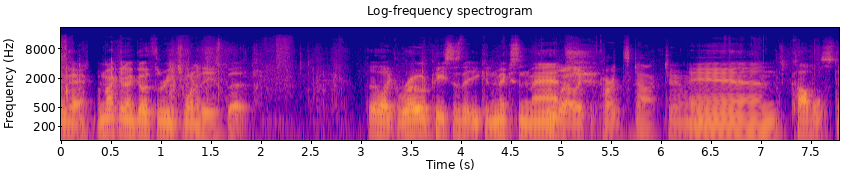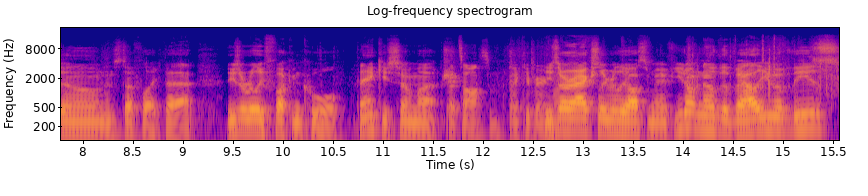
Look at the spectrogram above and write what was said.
Okay, I'm not going to go through each one of these, but they're like road pieces that you can mix and match. Ooh, I like the card stock too. and cobblestone and stuff like that. These are really fucking cool. Thank you so much. That's awesome. Thank you very These much. These are actually really awesome. If you don't know the value of these,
